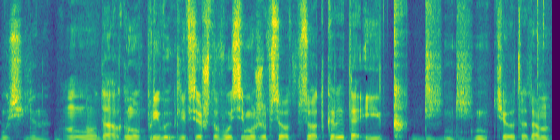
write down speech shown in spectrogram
усиленно. Ну да, ну привыкли все, что 8 уже все, все открыто, и чего-то там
